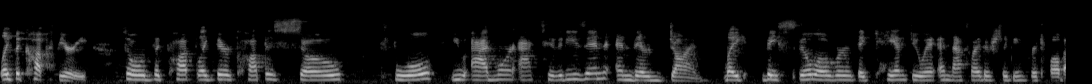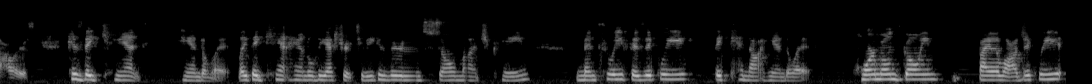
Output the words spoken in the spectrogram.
Like the cup theory. So the cup, like their cup is so full, you add more activities in and they're done. Like they spill over, they can't do it. And that's why they're sleeping for 12 hours because they can't handle it. Like they can't handle the extra activity because they're in so much pain mentally, physically, they cannot handle it. Hormones going biologically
